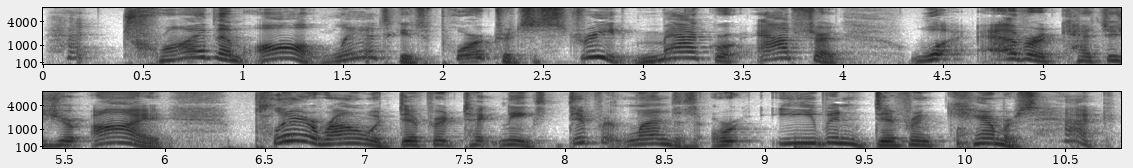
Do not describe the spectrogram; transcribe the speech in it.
Heck, try them all landscapes, portraits, street, macro, abstract, whatever catches your eye. Play around with different techniques, different lenses, or even different cameras. Heck,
